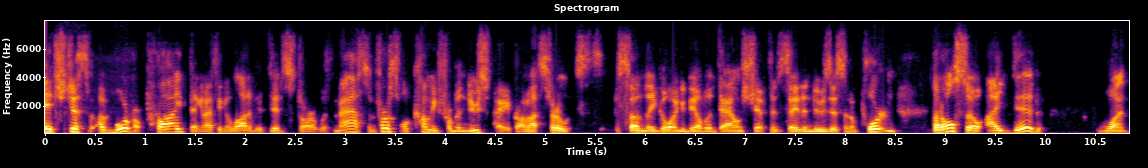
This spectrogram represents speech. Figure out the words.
It's just a, more of a pride thing, and I think a lot of it did start with MASN. And First of all, coming from a newspaper, I'm not suddenly going to be able to downshift and say the news isn't important but also, I did want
